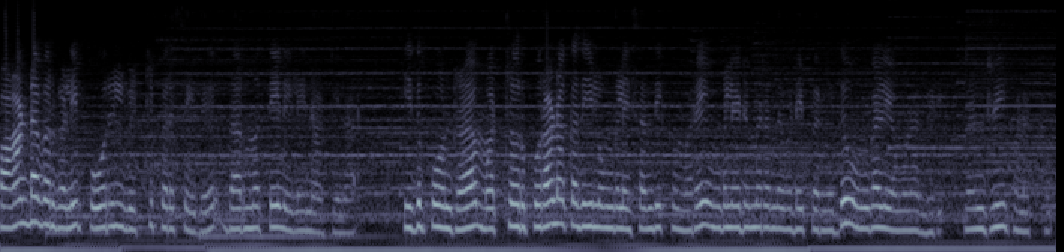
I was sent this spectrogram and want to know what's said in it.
பாண்டவர்களை போரில் வெற்றி பெற செய்து தர்மத்தை நிலைநாட்டினார். இது போன்ற மற்றொரு புராண கதையில் உங்களை சந்திக்கும் வரை உங்களிடமிருந்து விடைபெறுவது உங்கள் யமுனாகிரி. நன்றி வணக்கம்.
